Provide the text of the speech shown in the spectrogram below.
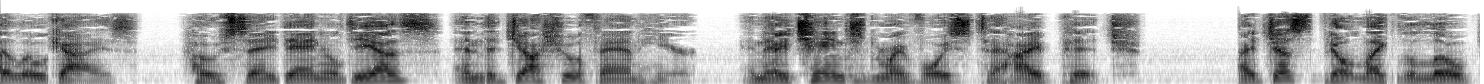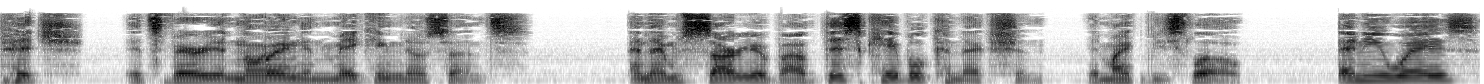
Hello guys, Jose Daniel Diaz and the Joshua fan here, and I changed my voice to high pitch. I just don't like the low pitch, it's very annoying and making no sense. And I'm sorry about this cable connection, it might be slow. Anyways,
